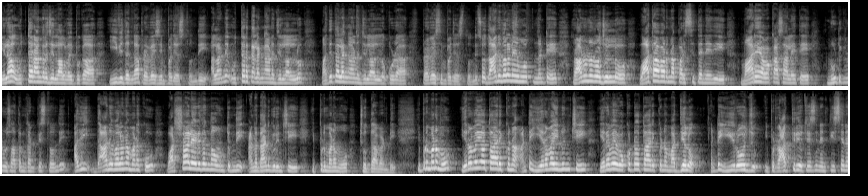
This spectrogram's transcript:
ఇలా ఉత్తరాంధ్ర జిల్లాల వైపుగా ఈ విధంగా ప్రవేశింపజేస్తుంది. అలానే ఉత్తర తెలంగాణ జిల్లాల్లో మధ్య తెలంగాణ జిల్లాల్లో కూడా ప్రవేశింపజేస్తుంది. సో దానివలన ఏమవుతుందంటే రానున్న రోజుల్లో వాతావరణ పరిస్థితి అనేది మారే అవకాశాలు అయితే నూటికి నూరు శాతం కనిపిస్తుంది. అది దాని వలన మనకు వర్షాలు ఏ విధంగా ఉంటుంది అన్న దాని గురించి ఇప్పుడు మనము చూద్దామండి. ఇప్పుడు మనము ఇరవయో తారీఖున అంటే ఇరవై నుంచి ఇరవై ఒకటో తారీఖున మధ్యలో అంటే ఈరోజు ఇప్పుడు రాత్రి వచ్చేసి నేను తీసిన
